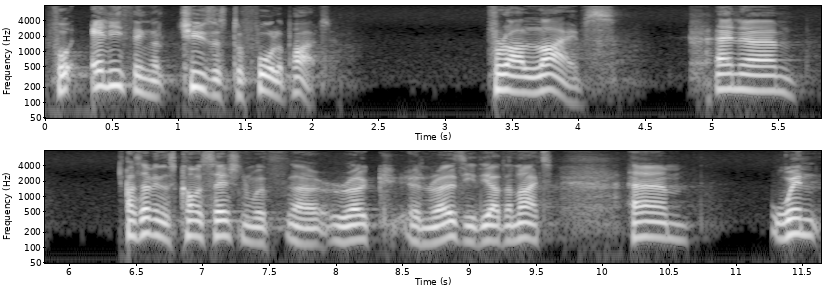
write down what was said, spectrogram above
for anything that chooses to fall apart, for our lives. And um, I was having this conversation with uh, Roke and Rosie the other night. Um, when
